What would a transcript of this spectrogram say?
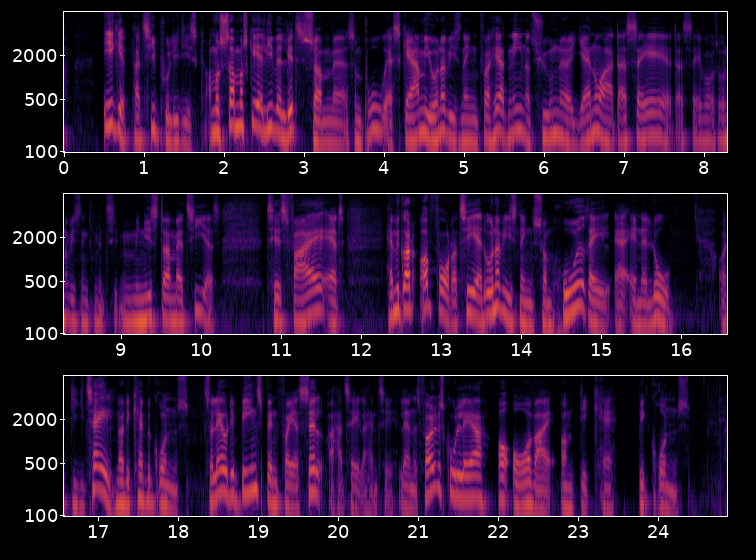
ikke partipolitisk, og må, så måske alligevel lidt som, øh, som brug af skærme i undervisningen, for her den 21. januar, der sagde, der sagde vores undervisningsminister Mathias Tesfaye, at han vil godt opfordre til, at undervisningen som hovedregel er analog og digital, når det kan begrundes. Så lav det benspænd for jer selv, og her taler han til landets folkeskolelærer, og overvej, om det kan begrundes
